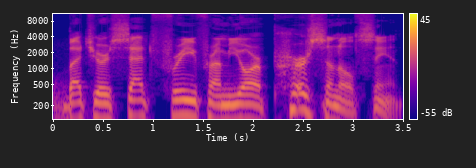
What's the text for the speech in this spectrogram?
but you're set free from your personal sin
